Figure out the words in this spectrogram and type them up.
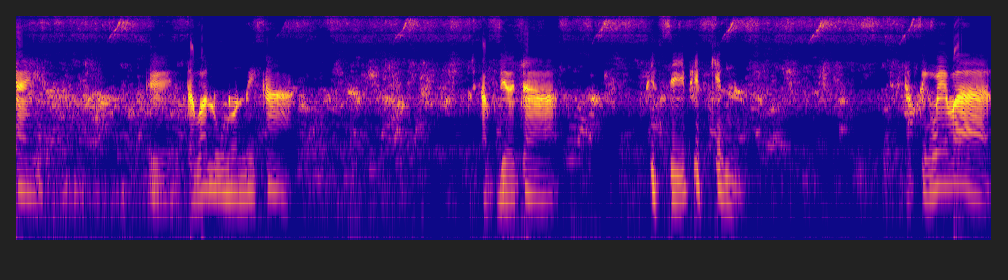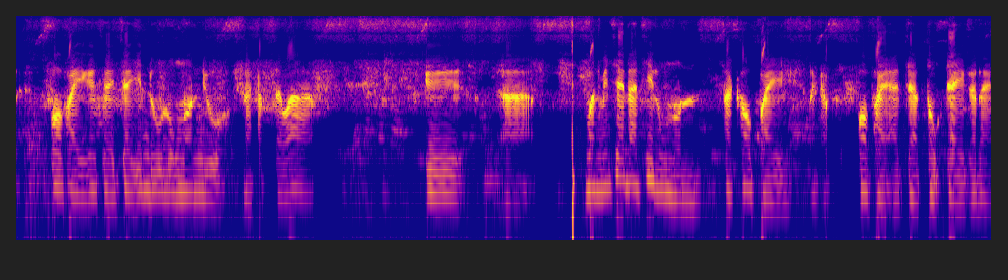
ใกล้เออแต่ว่าลุงนนท์ไม่กล้าครับเดี๋ยวจะผิดสีผิดกลิ่นครับถึงแม้ว่าพ่อภัยก็ใจใจเอินดูลุงนนท์อยู่นะครับ แต่ว่าคืออ่ามันไม่ใช่หน้าที่ลุงนนท์ถ้าเข้าไปนะครับพ่อภัยอาจจะตกใจก็ได้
